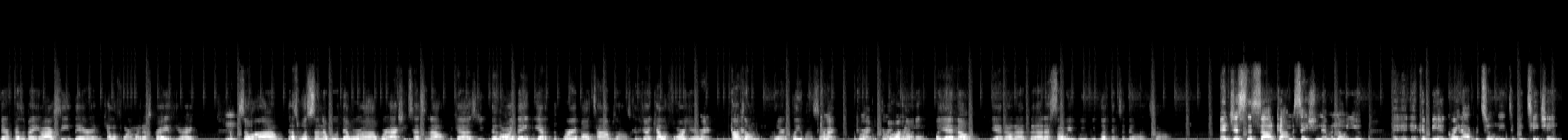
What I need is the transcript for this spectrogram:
there in Pennsylvania or I see there in California. Like, that's crazy, right? Mm. So um, that's what's something that we're that we're, uh, we're actually testing out because you, the only thing we got to worry about time zones because if you're in California, Correct. time Correct. zone here in Cleveland. So Correct. Correct. Correct. we're working correct. on it. But yeah, no, yeah, no, that uh, that's something we, we we looked into doing. So and just the side conversation you never know you it, it could be a great opportunity to be teaching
